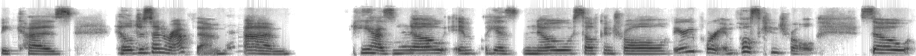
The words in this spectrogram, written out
because he'll just unwrap them. Um, he has no imp- he has no self-control very poor impulse control so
